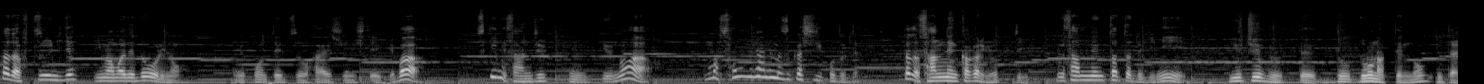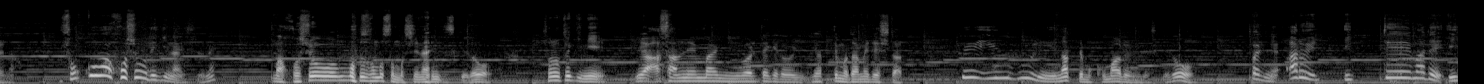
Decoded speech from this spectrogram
ただ普通にね今まで通りのコンテンツを配信していけば月に30人っていうのはまあそんなに難しいことじゃない。ただ3年かかるよっていう。で3年経った時に YouTube ってどうなってんの？みたいな。そこは保証できないですよね。まあ保証もそもそもしないんですけど、その時に、いや、3年前に言われたけど、やってもダメでした。っていう風になっても困るんですけど、やっぱりね、ある一定まで行っ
